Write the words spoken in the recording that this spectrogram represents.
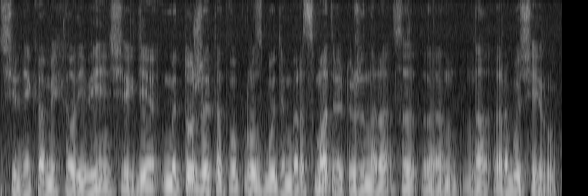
Черняка Михаила Евгеньевича, где мы тоже этот вопрос будем рассматривать уже на, э, на рабочей группе.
